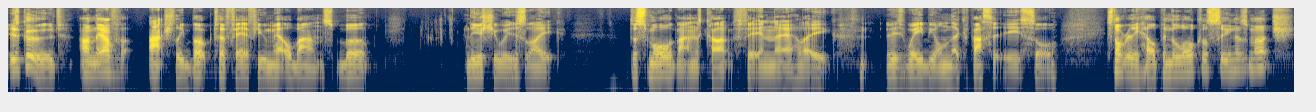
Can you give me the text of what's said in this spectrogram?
is good. And they have actually booked a fair few metal bands, but the issue is like the smaller bands can't fit in there. Like it's way beyond their capacity, so it's not really helping the local scene as much.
